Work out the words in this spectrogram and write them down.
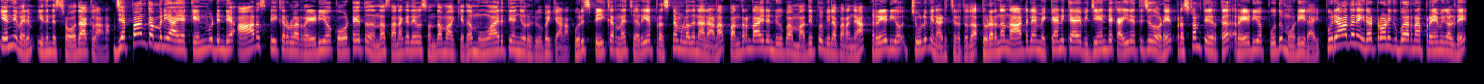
എന്നിവരും ഇതിന്റെ ശ്രോതാക്കളാണ്. ജപ്പാൻ കമ്പനിയായ കെൻവുഡിന്റെ ആറ് സ്പീക്കറുള്ള റേഡിയോ കോട്ടയത്ത് നിന്ന് സനകദേവ് സ്വന്തമാക്കിയത് മൂവായിരത്തി അഞ്ഞൂറ് രൂപയ്ക്കാണ്. ഒരു സ്പീക്കറിന് ചെറിയ പ്രശ്നമുള്ളതിനാലാണ് പന്ത്രണ്ടായിരം രൂപ മതിപ്പ് വില പറഞ്ഞ റേഡിയോ ചുളുവിനടിച്ചെടുത്തത്. തുടർന്ന് നാട്ടിലെ മെക്കാനിക്കായ വിജയന്റെ കയ്യിലെത്തിച്ചതോടെ പ്രശ്നം തീർത്ത് റേഡിയോ പുതുമോടിയിലായി. പുരാതന ഇലക്ട്രോണിക് ഉപകരണ പ്രേമികളുടെ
